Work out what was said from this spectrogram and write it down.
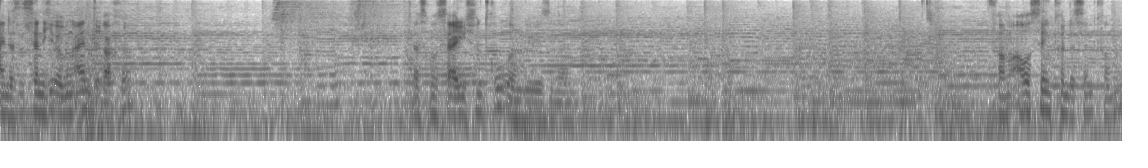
Meine, das ist ja nicht irgendein Drache. Das muss ja eigentlich schon Drogon gewesen sein. Vom Aussehen könnte es hinkommen.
